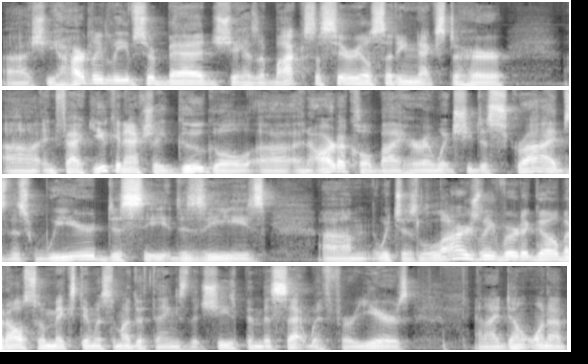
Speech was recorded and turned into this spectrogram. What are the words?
Uh, she hardly leaves her bed. She has a box of cereal sitting next to her. Uh, in fact, you can actually Google uh, an article by her in which she describes this weird disease um, which is largely vertigo, but also mixed in with some other things that she's been beset with for years. And I don't want to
